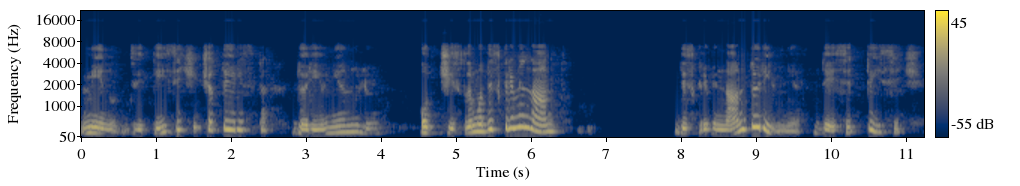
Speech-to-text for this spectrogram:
мінус 2400 дорівнює нулю. Обчислимо дискримінант. Дискримінант дорівнює 10 тисяч.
